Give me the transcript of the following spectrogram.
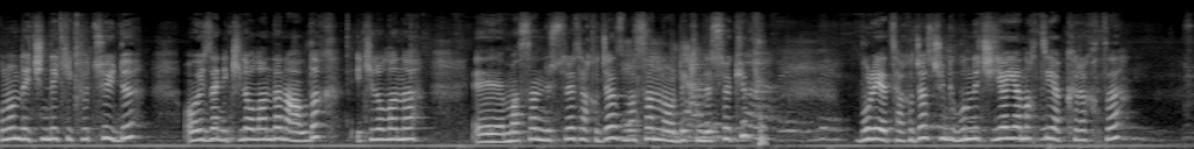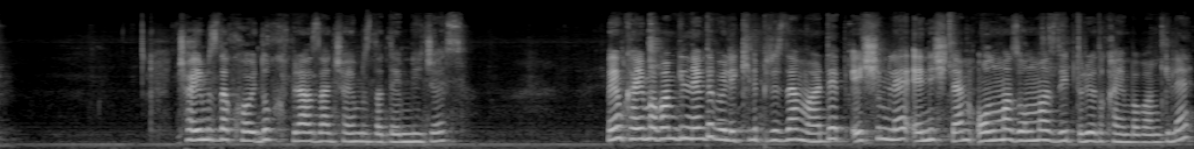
Bunun da içindeki kötüydü. O yüzden ikili olandan aldık. İkili olanı eee, masanın üstüne takacağız. Masanın oradakini de söküp buraya takacağız. Çünkü bunun içi ya yanıktı ya kırıktı. Çayımızı da koyduk. Birazdan çayımızı da demleyeceğiz. Benim kayınbabamgilin evde böyle ikili prizden vardı. Hep eşimle eniştem olmaz olmaz deyip duruyordu kayınbabamgile.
